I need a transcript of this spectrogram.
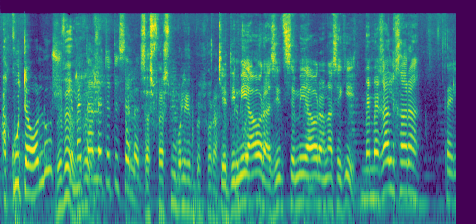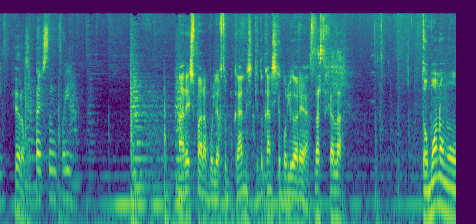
Ακούτε όλους Βεβαίως, και μετά βεβαίως. λέτε τι θέλετε. Σας ευχαριστούμε πολύ για την προσφορά. Και τη μία ώρα, ζήτησε μία ώρα να είσαι εκεί. Με μεγάλη χαρά. Τέλεια. Χαίρομαι. Ευχαριστούμε πολύ. Μ' αρέσει πάρα πολύ αυτό που κάνεις και το κάνεις και πολύ ωραία. Να είστε καλά. Το μόνο μου,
